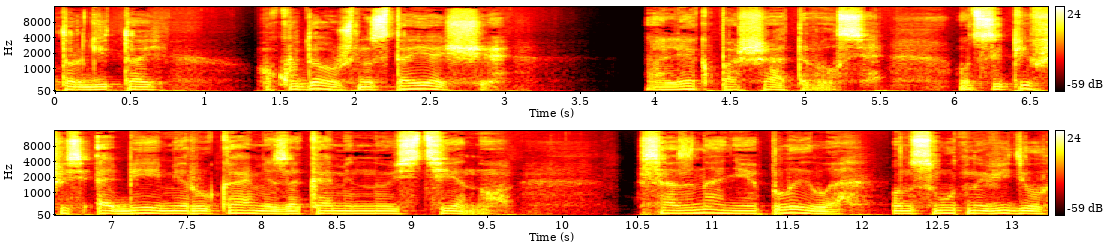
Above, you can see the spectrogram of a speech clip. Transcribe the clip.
Таргитай. А куда уж настоящее? Олег пошатывался, уцепившись обеими руками за каменную стену. Сознание плыло. Он смутно видел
